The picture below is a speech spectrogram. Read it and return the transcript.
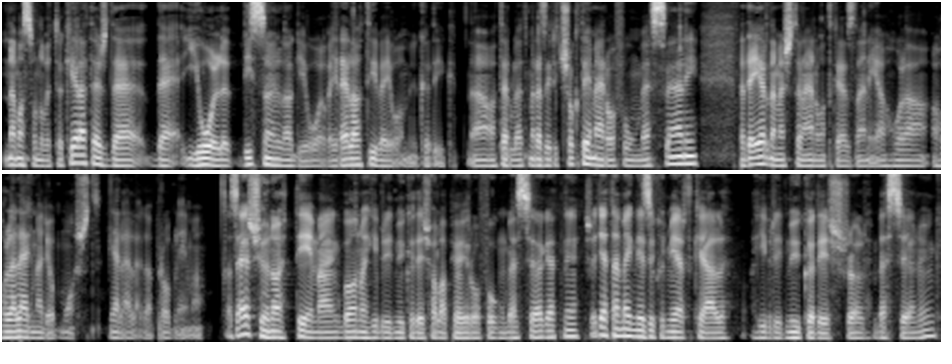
nem azt mondom, hogy tökéletes, de, de jól, viszonylag jól, vagy relatíve jól működik a terület, mert azért itt sok témáról fogunk beszélni, de érdemes talán ott kezdeni, ahol a, ahol a legnagyobb most jelenleg a probléma. Az első nagy témánkban a hibrid működés alapjairól fogunk beszélgetni, és egyáltalán megnézzük, hogy miért kell a hibrid működésről beszélnünk,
